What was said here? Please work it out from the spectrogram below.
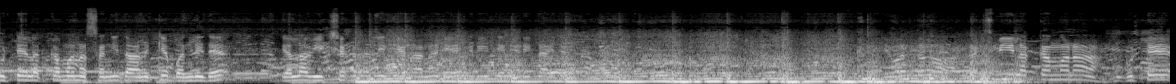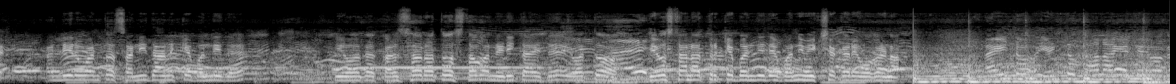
ಗುಟ್ಟೆ ಲಕ್ಕಮ್ಮನ ಸನ್ನಿಧಾನಕ್ಕೆ ಬಂದಿದೆ. ಎಲ್ಲ ವೀಕ್ಷಕರಲ್ಲಿ ಕೇಳೋಣ ಹೇಗೆ ರೀತಿ ನಡೀತಾ ಇದೆ ಇವತ್ತು ಲಕ್ಷ್ಮೀ ಲಕ್ಕಮ್ಮನ ಗುಟ್ಟೆ ಅಲ್ಲಿರುವಂಥ ಸನ್ನಿಧಾನಕ್ಕೆ ಬಂದಿದೆ. ಇವಾಗ ಕಳಸ ರಥೋತ್ಸವ ನಡೀತಾ ಇದೆ. ಇವತ್ತು ದೇವಸ್ಥಾನ ಹತ್ರಕ್ಕೆ ಬಂದಿದೆ. ಬನ್ನಿ ವೀಕ್ಷಕರೇ, ಹೋಗೋಣ. ನೈಟು ಎಂಟು ಕಾಲ ಆಗೈತೆ ಇವಾಗ.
